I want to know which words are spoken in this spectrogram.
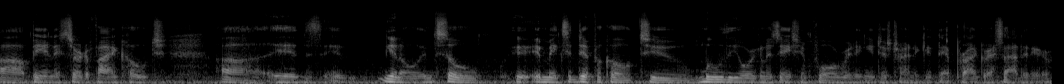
uh, being a certified coach uh, is it, you know and so it, it, makes it difficult to move the organization forward and you're just trying to get that progress out of there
